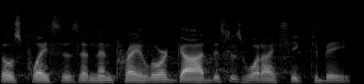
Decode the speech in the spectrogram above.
those places, and then pray, Lord God, this is what I seek to be.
